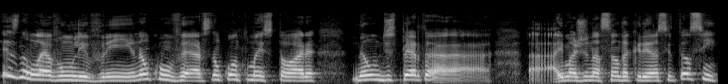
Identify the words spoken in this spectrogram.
Eles não levam um livrinho, não conversam, não contam uma história, não desperta a, a, imaginação da criança. Então, assim,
